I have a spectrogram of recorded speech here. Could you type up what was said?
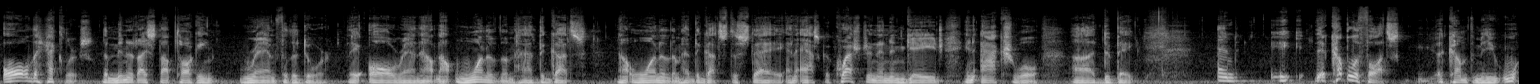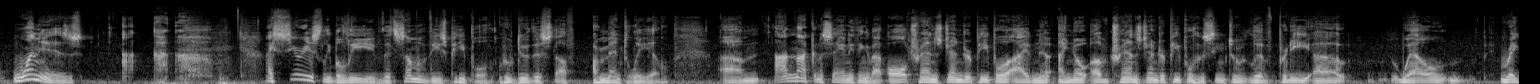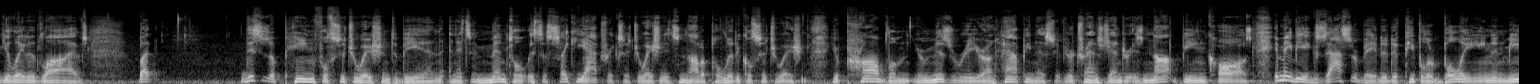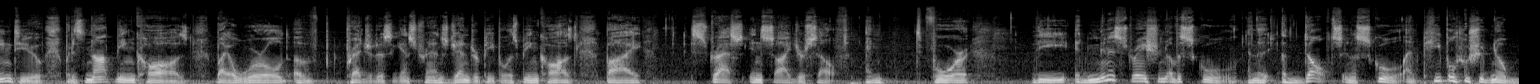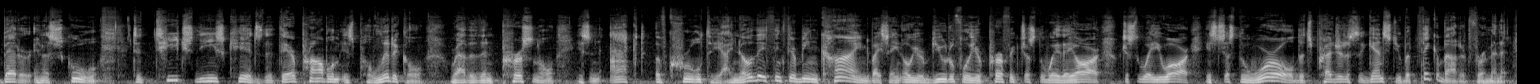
All the hecklers, the minute I stopped talking, ran for the door. They all ran out. Not one of them had the guts. Not one of them had the guts to stay and ask a question and engage in actual uh, debate. And a couple of thoughts come to me. One is, I seriously believe that some of these people who do this stuff are mentally ill. Um, I'm not going to say anything about all transgender people. I know, I know of transgender people who seem to live pretty uh, well regulated lives. But this is a painful situation to be in, and it's a mental, it's a psychiatric situation. It's not a political situation. Your problem, your misery, your unhappiness, if you're transgender, is not being caused. It may be exacerbated if people are bullying and mean to you, but it's not being caused by a world of prejudice against transgender people. It's being caused by stress inside yourself. And for the administration of a school and the adults in a school and people who should know better in a school to teach these kids that their problem is political rather than personal is an act of cruelty. I know they think they're being kind by saying, oh, you're beautiful, you're perfect just the way they are, just the way you are. It's just the world that's prejudiced against you. But think about it for a minute.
